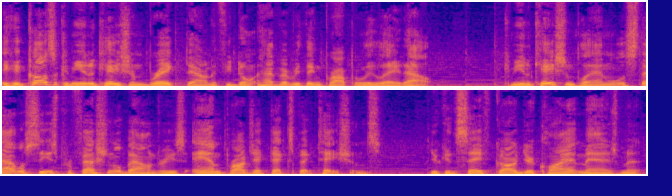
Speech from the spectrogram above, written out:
It could cause a communication breakdown if you don't have everything properly laid out. Communication plan will establish these professional boundaries and project expectations. You can safeguard your client management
